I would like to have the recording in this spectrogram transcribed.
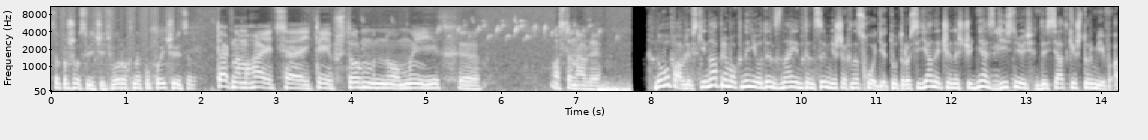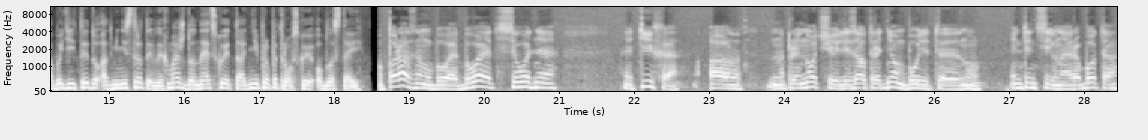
Це про що свідчить? Ворог накопичується. Так, намагаються йти в штурм, але ми їх е, останавливаємо. Новопавлівський напрямок нині один з найінтенсивніших на сході. Тут росіяни чи не щодня здійснюють десятки штурмів, аби дійти до адміністративних меж Донецької та Дніпропетровської областей. По-разному бывает. Бывает сегодня э, тихо, а, например, ночью или завтра днем будет э, ну, интенсивная работа.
